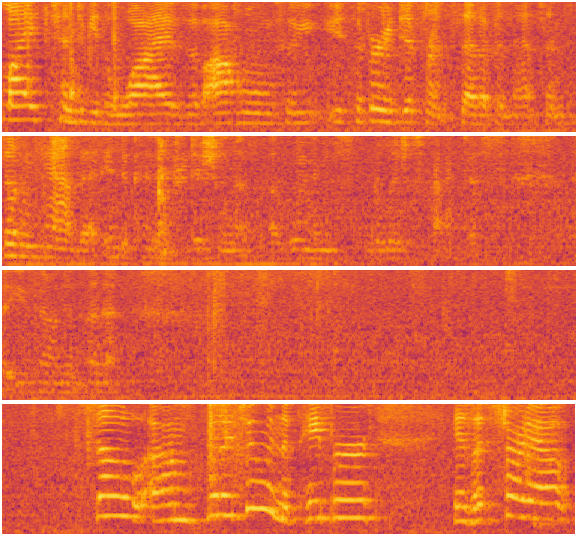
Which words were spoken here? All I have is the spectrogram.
life tend to be the wives of ahong. So you, it's a very different setup in that sense. It doesn't have that independent tradition of, of women's religious practice that you found in Annette. So um, what I do in the paper is I start out,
